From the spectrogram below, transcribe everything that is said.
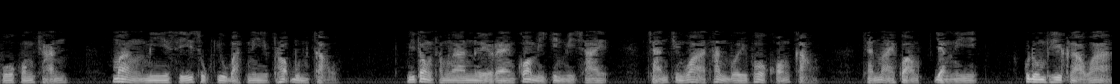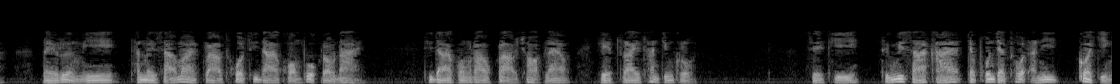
ผัวของฉัน มั่งมีสีสุขอยู่บัดนี้เพราะบุญเก่ามิต้องทำงานเหนื่อยแรงก็มีกินมีใช้ ฉันจึงว่าท่านบริโภคของเก่า ฉันหมายความอย่างนี้ กุดุมพีกล่าวว่า ในเรื่องนี้ท่านไม่สามารถกล่าวโทษธิดาของพวกเราได้ ธิดาของเรากล่าวชอบแล้ว เหตุไรท่านจึงโกรธ เศรษฐีถึงวิสาขาจะพ้นจากโทษอันนี้ก็จริง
